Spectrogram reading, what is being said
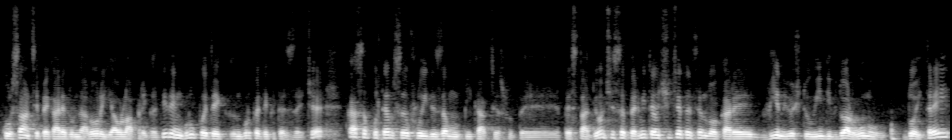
cursanții pe care dumnealor îi iau la pregătire în grupe de, în grupe de câte câte 10, ca să putem să fluidizăm un pic accesul pe, pe stadion și să permitem și cetățenilor care vin, eu știu, individual 1, 2, 3,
